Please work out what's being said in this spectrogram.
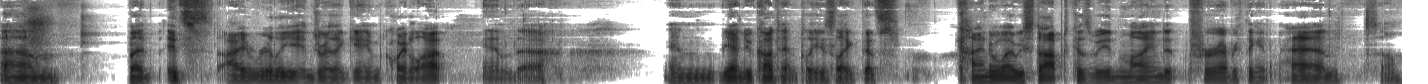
Um, but it's I really enjoy that game quite a lot, and uh, and yeah, new content, please. Like that's kind of why we stopped because we had mined it for everything it had. So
